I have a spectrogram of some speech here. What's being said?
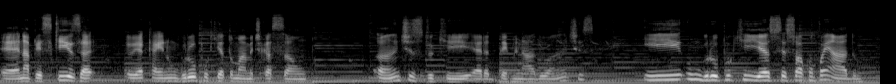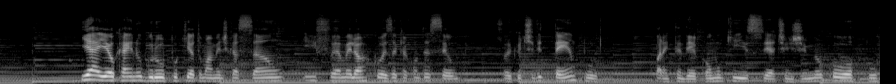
É, na pesquisa, eu ia cair num grupo que ia tomar medicação antes do que era determinado antes e um grupo que ia ser só acompanhado. E aí eu caí no grupo que ia tomar medicação e foi a melhor coisa que aconteceu. Foi que eu tive tempo para entender como que isso ia atingir meu corpo,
